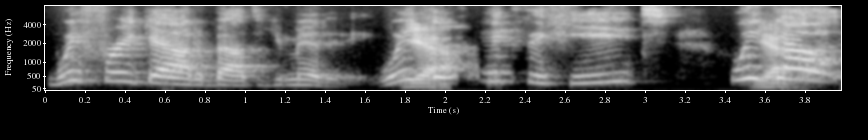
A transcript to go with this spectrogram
we freak out about the humidity. We yeah. can take the heat. We yep. got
